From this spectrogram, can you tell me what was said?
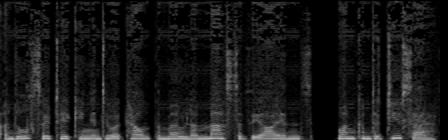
and also taking into account the molar mass of the ions, one can deduce F.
